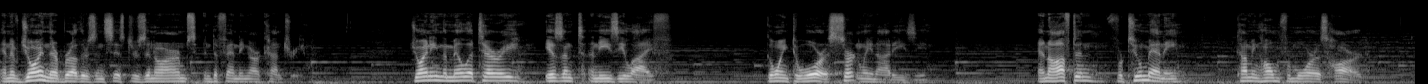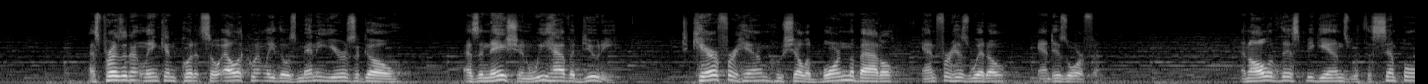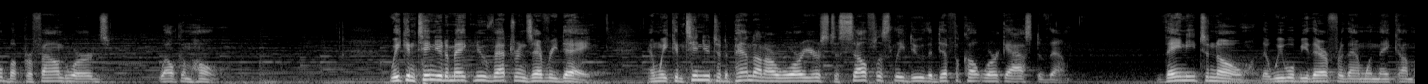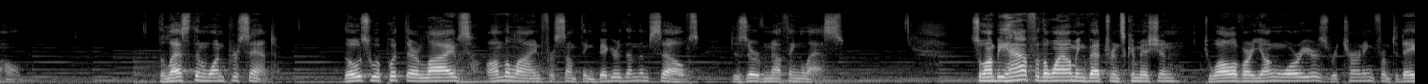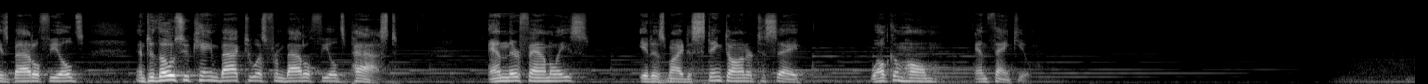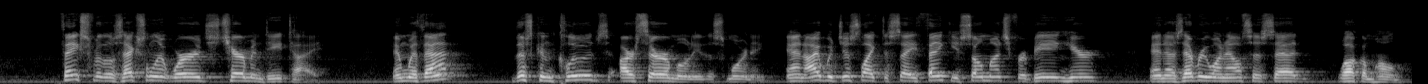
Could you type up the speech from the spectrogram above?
and have joined their brothers and sisters in arms in defending our country. Joining the military isn't an easy life. Going to war is certainly not easy. And often, for too many, coming home from war is hard. As President Lincoln put it so eloquently those many years ago, as a nation, we have a duty to care for him who shall have borne the battle, and for his widow and his orphan. And all of this begins with the simple but profound words, Welcome home. We continue to make new veterans every day, and we continue to depend on our warriors to selflessly do the difficult work asked of them. They need to know that we will be there for them when they come home. The less than 1%, those who have put their lives on the line for something bigger than themselves, deserve nothing less. So, on behalf of the Wyoming Veterans Commission, to all of our young warriors returning from today's battlefields, and to those who came back to us from battlefields past and their families, it is my distinct honor to say, Welcome home and thank you. Thanks for those excellent words, Chairman Detai. And with that, this concludes our ceremony this morning. And I would just like to say thank you so much for being here. And as everyone else has said, welcome home.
